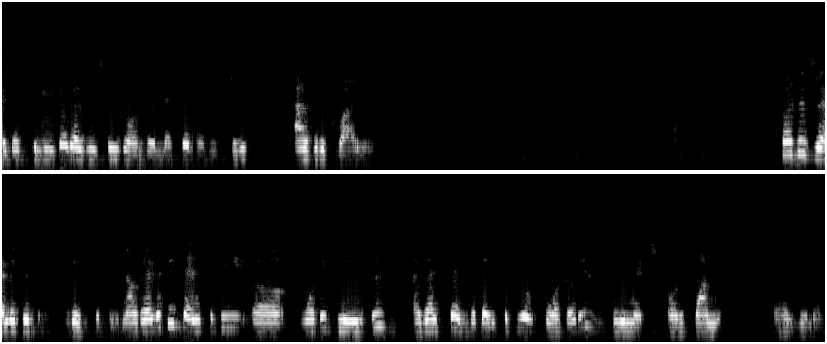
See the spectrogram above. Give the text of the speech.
either greater resistance or the lesser resistance as required. Third is relative density. Now, relative density, uh, what it means is, as I said, the density of water is unit or one uh, unit.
